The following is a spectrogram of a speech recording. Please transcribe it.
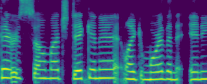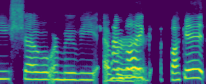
there's so much dick in it, like more than any show or movie ever. I'm like, fuck it,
